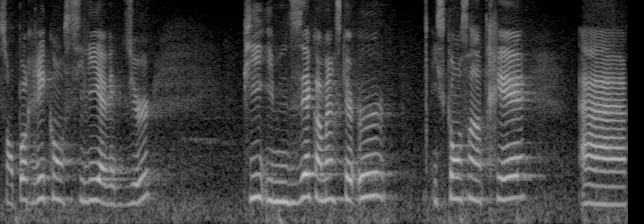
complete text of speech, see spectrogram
Ils ne sont pas réconciliés avec Dieu. Puis ils me disaient comment est-ce qu'eux, ils se concentraient à,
